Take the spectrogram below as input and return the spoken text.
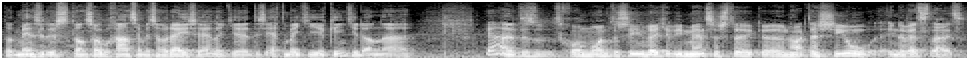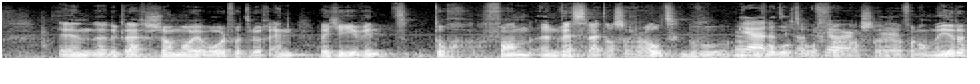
dat mensen dus dan zo begaan zijn met zo'n race. Hè? Dat je, het is echt een beetje je kindje dan. eh, Ja, het is, gewoon mooi om te zien. Weet je, die mensen steken hun hart en ziel in de wedstrijd. En eh, dan krijgen ze zo'n mooi award voor terug. En weet je, je wint toch van een wedstrijd als rood bijvoorbeeld. Ja, dat is bijvoorbeeld of bizar. eh, als eh, Ja. van Almere.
